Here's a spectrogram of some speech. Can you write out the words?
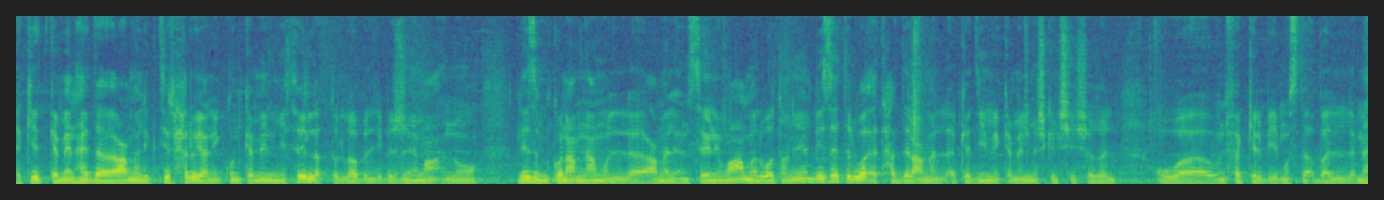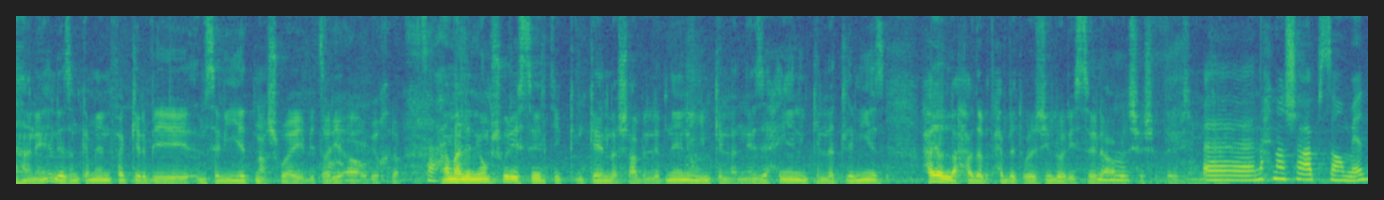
أكيد كمان هذا عمل كتير حلو يعني يكون كمان مثال للطلاب اللي بالجامعة إنه لازم نكون عم نعمل عمل إنساني وعمل وطني بذات الوقت حد العمل الأكاديمي كمان مش كل شيء شغل ونفكر بمستقبل مهني لازم كمان نفكر بإنسانيتنا شوي بطريقة صحيح. أو بأخرى. صحيح. امل اليوم شو رسالتك إن كان للشعب اللبناني يمكن للنازحين يمكن للتلاميذ. حيلا حدا بتحب توجه له رسالة عبر شاشه التلفزيون آه نحن شعب صامد.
